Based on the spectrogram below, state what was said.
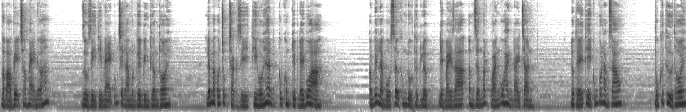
và bảo vệ cho mẹ nữa." Dù gì thì mẹ cũng chỉ là một người bình thường thôi. Nếu mà có trục trặc gì thì hối hận cũng không kịp đấy bố ạ. À. Con biết là bố sợ không đủ thực lực để bày ra âm dương bắt quái ngũ hành đại trận. Nếu thế thì cũng có làm sao. Bố cứ thử thôi.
